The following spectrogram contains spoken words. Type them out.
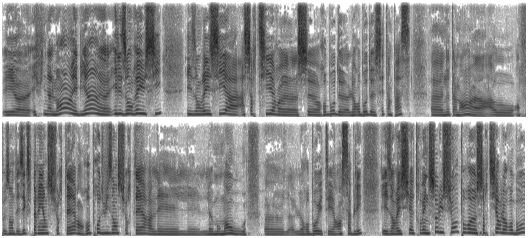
Et, euh, et finalement, eh bien, euh, ils ont réussi ils ont réussi à, sortir euh, ce robot le robot de cette impasse, euh, notamment euh, en faisant des expériences sur Terre, en reproduisant sur Terre le moment où le robot était ensablé. Et ils ont réussi à trouver une solution pour sortir le robot,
